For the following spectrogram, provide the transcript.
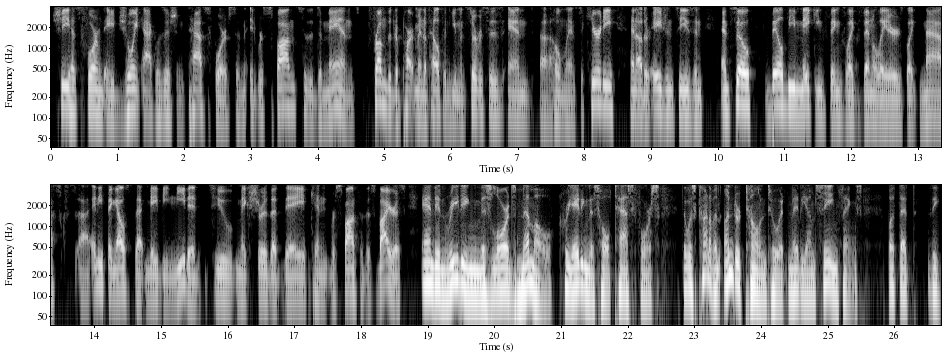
she has formed a joint acquisition task force, and it responds to the demands from the Department of Health and Human Services and uh, Homeland Security and other agencies. And and so they'll be making things like ventilators, like masks, uh, anything else that may be needed to make sure that they can respond to this virus. And in reading Ms. Lord's memo creating this whole task force, there was kind of an undertone to it. Maybe I'm seeing things, but that the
